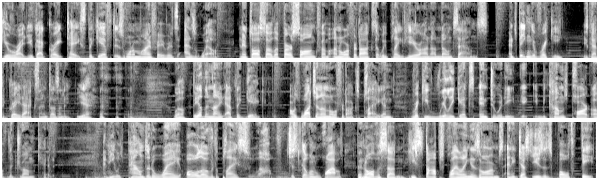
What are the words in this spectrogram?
think you're right. You got great taste. The Gift is one of my favorites as well. And it's also the first song from Unorfardox that we played here on Unknown Sounds. And speaking of Ricky, he's got a great accent, doesn't he? Yeah. Well, the other night at the gig, I was watching Unorfardox play, and Ricky really gets into it. He, he becomes part of the drum kit. And he was pounding away all over the place, just going wild. Then all of a sudden, he stops flailing his arms and he just uses both feet,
